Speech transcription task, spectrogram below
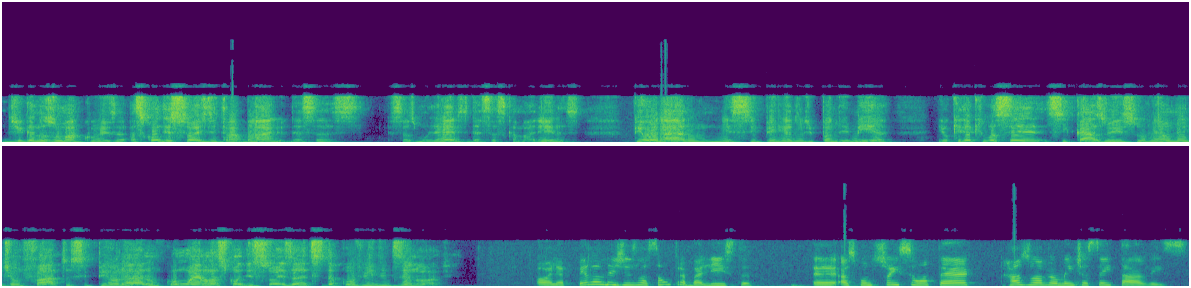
Diga-nos uma coisa: as condições de trabalho dessas, dessas mulheres, dessas camareiras, pioraram nesse período de pandemia? E eu queria que você, se caso isso realmente é um fato, se pioraram, como eram as condições antes da Covid-19? Olha, pela legislação trabalhista, é, as condições são até razoavelmente aceitáveis.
